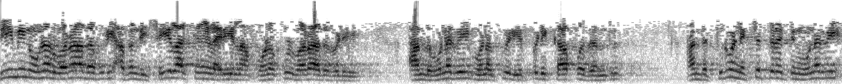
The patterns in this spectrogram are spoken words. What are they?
தீமின் உணர்வு வராதபடி அதனுடைய செயலாக்கங்கள் அறியலாம் உனக்குள் வராதபடி அந்த உணர்வை உனக்குள் எப்படி காப்பதென்று அந்த துருவ நட்சத்திரத்தின் உணர்வை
